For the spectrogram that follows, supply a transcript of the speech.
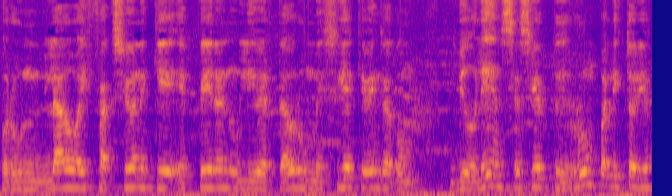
Por un lado hay facciones que esperan un libertador, un Mesías que venga con violencia, ¿cierto? Irrumpa en la historia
